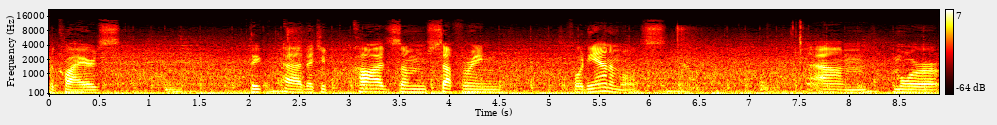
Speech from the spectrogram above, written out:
requires the, uh, that you cause some suffering for the animals. Um, more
